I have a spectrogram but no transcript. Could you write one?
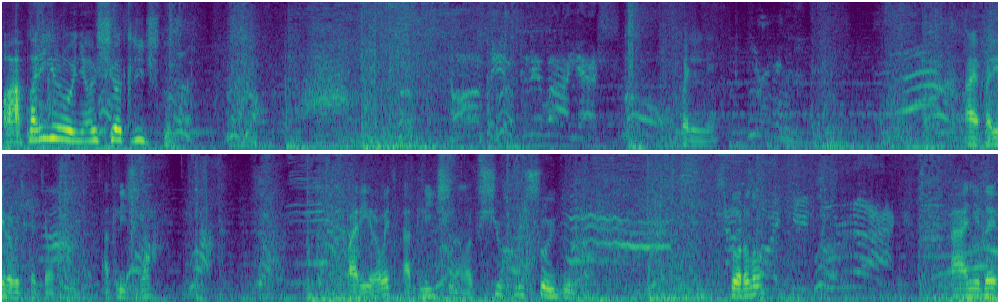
А, парирование вообще отлично. Блин. А, я парировать хотел. Отлично. Парировать, отлично. Вообще хорошо иду. В сторону. А, не дай...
